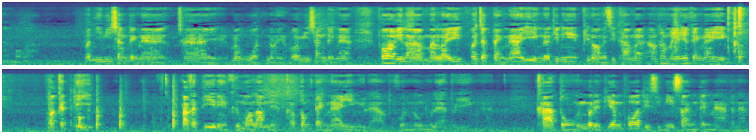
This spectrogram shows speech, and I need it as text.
นั่นเมื่อวาน วันนี้มีช่างแต่งหน้าใช่มาอวดหน่อยเพราะมีช่างแต่งหน้า เพราะว่าเวลามาไลฟ์ก็จะแต่งหน้าเองแล้วที่นี้พี่น้องกับสิถามว่าเอ้าทำไมได้แต่งหน้าเองปกติ ปกติเนี่ยคือหมอลำเนี่ยเขาต้องแต่งหน้าเองอยู่แล้ว ทุกคนต้องดูแลตัวเองนะค่าโตวมันบริเพียงพ่อที่สิมีสั่งแต่งหน้าปนั้น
